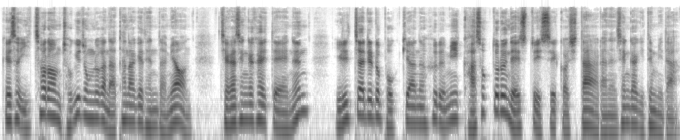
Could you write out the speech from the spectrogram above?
그래서 이처럼 조기 종료가 나타나게 된다면 제가 생각할 때에는 일자리로 복귀하는 흐름이 가속도를 낼 수도 있을 것이다 라는 생각이 듭니다.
